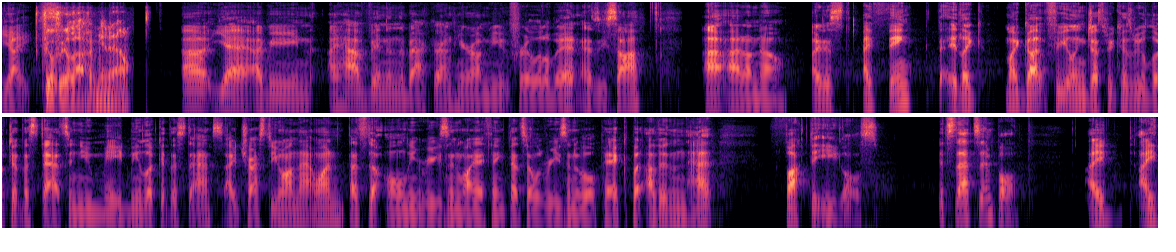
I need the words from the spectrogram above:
Yikes. Feel free to laugh at me now. Uh, yeah, I mean, I have been in the background here on mute for a little bit, as you saw. I, I don't know. I just, I think it, like my gut feeling, just because we looked at the stats and you made me look at the stats, I trust you on that one. That's the only reason why I think that's a reasonable pick. But other than that, fuck the Eagles. It's that simple. I I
